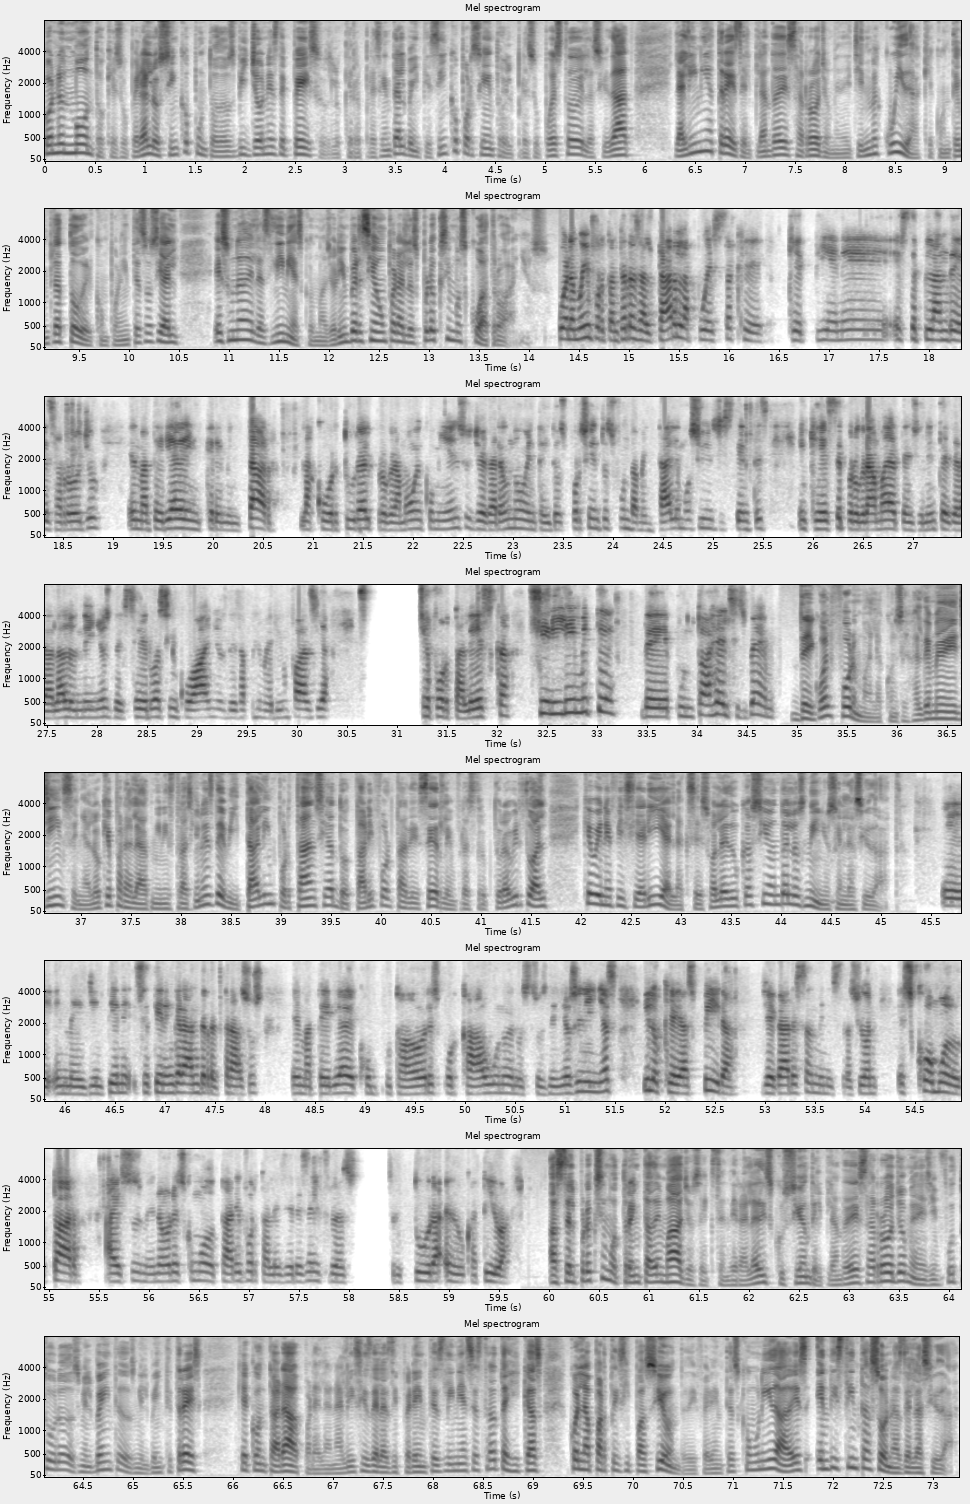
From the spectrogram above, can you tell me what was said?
Con un monto que supera los 5.2 billones de pesos, lo que representa el 25% del presupuesto de la ciudad, la línea 3 del Plan de Desarrollo Medellín Me Cuida, que contempla todo el componente social, es una de las líneas con mayor inversión para los próximos cuatro años. Bueno, muy importante resaltar la apuesta que, que tiene este plan de desarrollo en materia de incrementar la cobertura del programa Buen Comienzo, llegar a un 92% es fundamental. Hemos sido insistentes en que este programa de atención integral a los niños de 0 a 5 años, de esa primera infancia, se fortalezca sin límite de puntaje del CISBEN. De igual forma, la concejal de Medellín señaló que para la administración es de vital importancia dotar y fortalecer la infraestructura virtual que beneficiaría el acceso a la educación de los niños en la ciudad. Eh, en Medellín se tienen grandes retrasos en materia de computadores por cada uno de nuestros niños y niñas y lo que aspira llegar a esta administración es cómo dotar a estos menores, cómo dotar y fortalecer esa infraestructura educativa. Hasta el próximo 30 de mayo se extenderá la discusión del Plan de Desarrollo Medellín Futuro 2020-2023, que contará para el análisis de las diferentes líneas estratégicas con la participación de diferentes comunidades en distintas zonas de la ciudad.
